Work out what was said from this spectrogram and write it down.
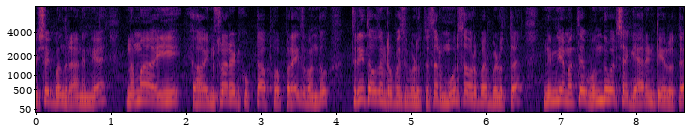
ವಿಷಯಕ್ಕೆ ಬಂದರೆ ನಿಮಗೆ ನಮ್ಮ ಈ ಇನ್ಫ್ರಾರೆಡ್ ಕುಕ್ ಟಾಪ್ ಪ್ರೈಸ್ ಬಂದು ತ್ರೀ ತೌಸಂಡ್ ರುಪೀಸ್ ಬೀಳುತ್ತೆ ಸರ್, ಮೂರು ಸಾವಿರ ರೂಪಾಯಿ ಬೀಳುತ್ತೆ. ನಿಮಗೆ ಮತ್ತೆ ಒಂದು ವರ್ಷ ಗ್ಯಾರಂಟಿ ಇರುತ್ತೆ.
